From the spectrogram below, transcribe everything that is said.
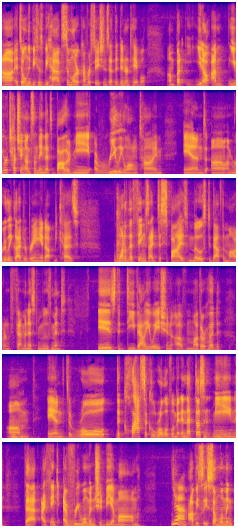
uh, it's only because we have similar conversations at the dinner table. Um, but you know, I'm you were touching on something that's bothered me a really long time, and um, I'm really glad you're bringing it up because one of the things I despise most about the modern feminist movement is the devaluation of motherhood um, mm-hmm. and the role, the classical role of women. And that doesn't mean that I think every woman should be a mom. Yeah. Obviously, some women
